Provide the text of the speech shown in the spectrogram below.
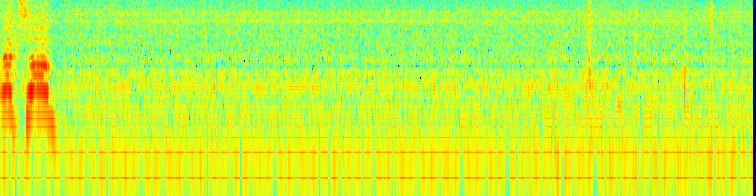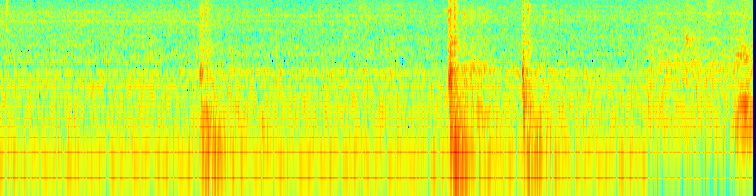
Action. Tiền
